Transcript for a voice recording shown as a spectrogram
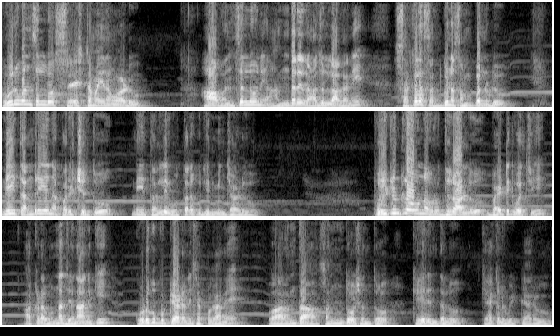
పూర్వవంశంలో శ్రేష్టమైనవాడు ఆ వంశంలోని అందరి రాజుల్లాగానే సకల సద్గుణ సంపన్నుడు నీ తండ్రి అయిన పరీక్షిత్తు నీ తల్లి ఉత్తరకు జన్మించాడు. పురిటింట్లో ఉన్న వృద్ధురాళ్ళు బయటికి వచ్చి అక్కడ ఉన్న జనానికి కొడుకు పుట్టాడని చెప్పగానే వారంతా సంతోషంతో కేరింతలు కేకలు పెట్టారు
